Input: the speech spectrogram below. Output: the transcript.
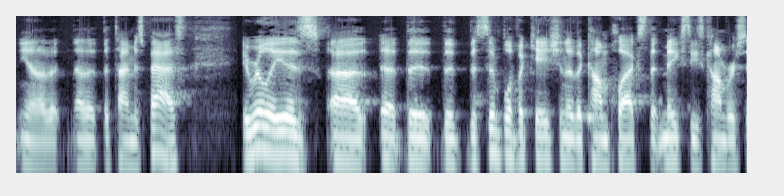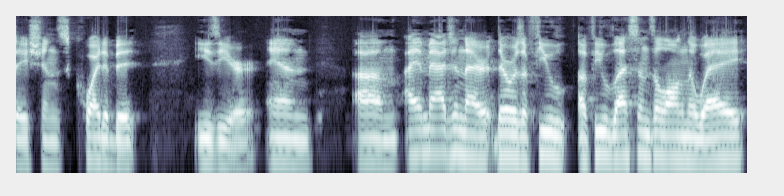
you know that, now that the time has passed it really is uh, uh, the, the the simplification of the complex that makes these conversations quite a bit easier. And um, I imagine that there was a few a few lessons along the way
